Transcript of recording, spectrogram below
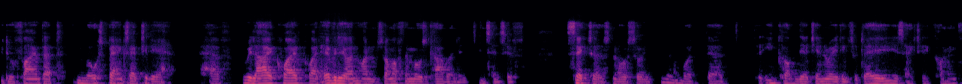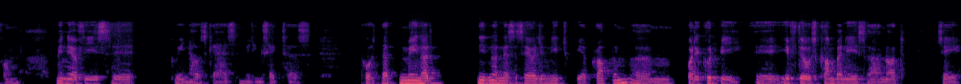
we do find that most banks actually have rely quite quite heavily on on some of the most carbon intensive sectors. Know, so what the income they're generating today is actually coming from many of these uh, greenhouse gas emitting sectors. Of course, that may not need not necessarily need to be a problem, um, but it could be uh, if those companies are not, say,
